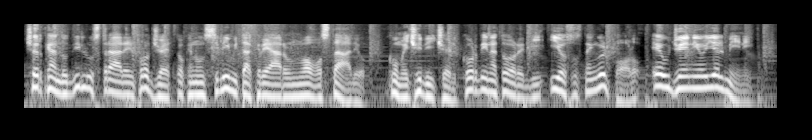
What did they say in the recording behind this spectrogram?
cercando di illustrare il progetto che non si limita a creare un nuovo stadio, come ci dice il coordinatore di Io Sostengo il Polo, Eugenio Ielmini.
